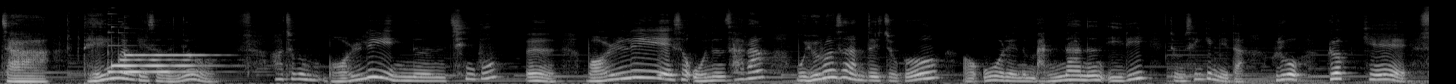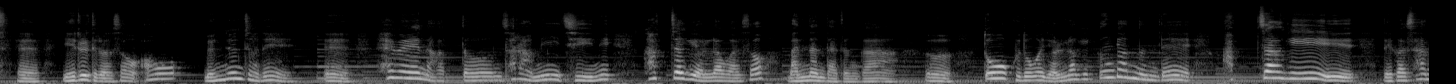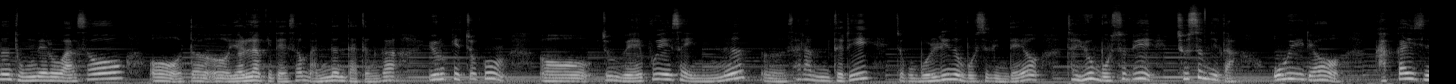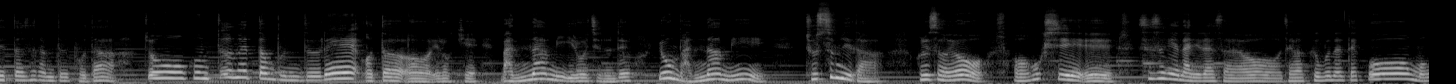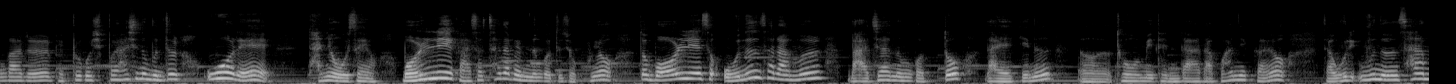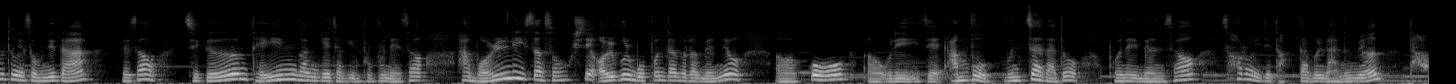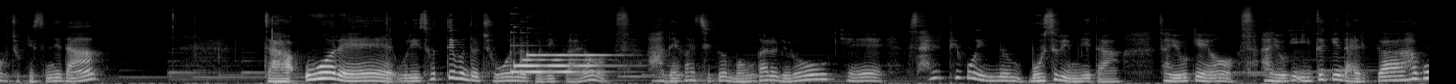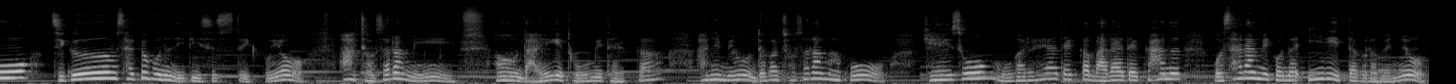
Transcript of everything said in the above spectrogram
자, 대인관계에서는요. 아, 조금 멀리 있는 친구, 예, 멀리에서 오는 사람, 뭐 이런 사람들이 조금 어, 5월에는 만나는 일이 좀 생깁니다. 그리고 그렇게 예, 예를 들어서 어, 몇 년 전에 예, 해외에 나갔던 사람이 지인이 갑자기 연락 와서 만난다든가 어, 또 그동안 연락이 끊겼는데 갑자기 내가 사는 동네로 와서 어, 어떤 어, 연락이 돼서 만난다든가 이렇게 조금 어, 좀 외부에서 있는 어, 사람들이 조금 몰리는 모습인데요. 자, 이 모습이 좋습니다. 오히려 가까이 지냈던 사람들보다 조금 뜸했던 분들의 어떤 어, 이렇게 만남이 이루어지는데요. 이 만남이 좋습니다. 그래서요, 어, 혹시 예, 스승의 날이라서요, 제가 그분한테 꼭 뭔가를 베풀고 싶어요 하시는 분들 5월에 다녀오세요. 멀리 가서 찾아뵙는 것도 좋고요. 또 멀리에서 오는 사람을 맞이하는 것도 나에게는 어, 도움이 된다라고 하니까요. 자, 우리 운은 사람을 통해서 옵니다. 그래서 지금 대인 관계적인 부분에서 아 멀리 있어서 혹시 얼굴 못 본다 그러면요 어, 꼭 어, 우리 이제 안부 문자라도 보내면서 서로 이제 덕담을 나누면 더욱 좋겠습니다. 자, 5월에 우리 소띠분들 조언을 보니까요. 아, 내가 지금 뭔가를 이렇게 살피고 있는 모습입니다. 자, 요게요. 아, 여기 이득이 날까 하고 지금 살펴보는 일이 있을 수도 있고요. 아, 저 사람이 어, 나에게 도움이 될까? 아니면 내가 저 사람하고 계속 뭔가를 해야 될까 말아야 될까 하는 뭐 사람이거나 일이 있다 그러면요.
